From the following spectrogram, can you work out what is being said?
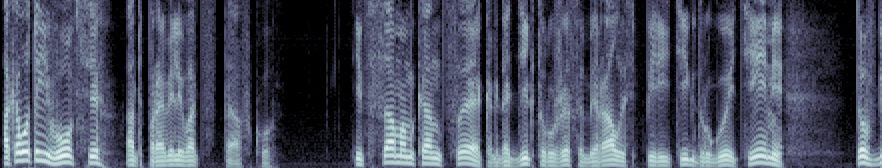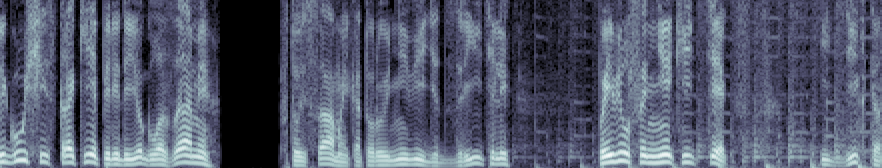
а кого-то и вовсе отправили в отставку. И в самом конце, когда диктор уже собиралась перейти к другой теме, то в бегущей строке перед ее глазами, в той самой, которую не видят зрители, появился некий текст. И диктор,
